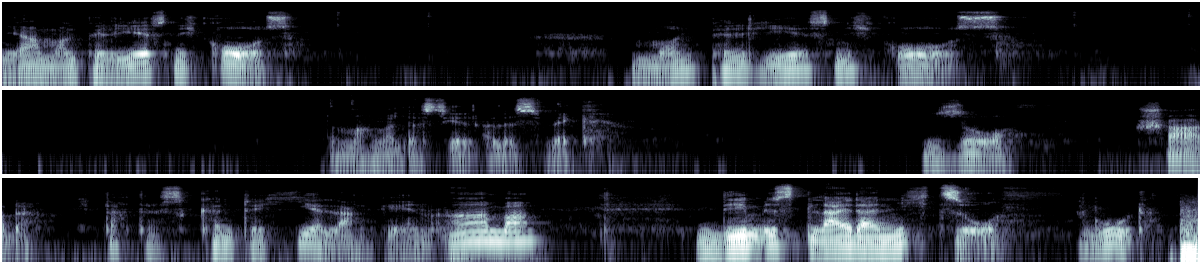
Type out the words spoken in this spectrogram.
Ja, Montpellier ist nicht groß. Montpellier ist nicht groß. Dann machen wir das hier alles weg. So, schade. Ich dachte, es könnte hier lang gehen, aber dem ist leider nicht so. Gut. Dann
